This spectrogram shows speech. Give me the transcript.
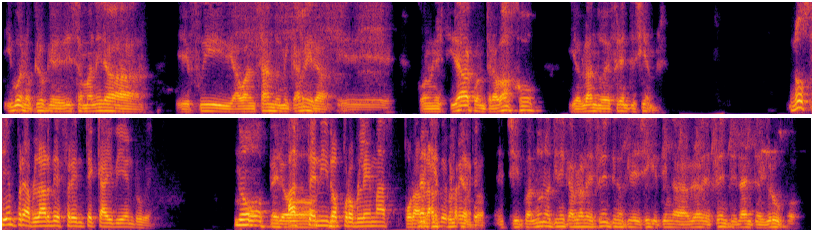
Y bueno, creo que de esa manera eh, fui avanzando en mi carrera, eh, con honestidad, con trabajo y hablando de frente siempre. No siempre hablar de frente cae bien, Rubén. No, pero... ¿Has tenido problemas por hablar de frente? Sí, cuando uno tiene que hablar de frente no quiere decir que tenga que hablar de frente delante del grupo.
